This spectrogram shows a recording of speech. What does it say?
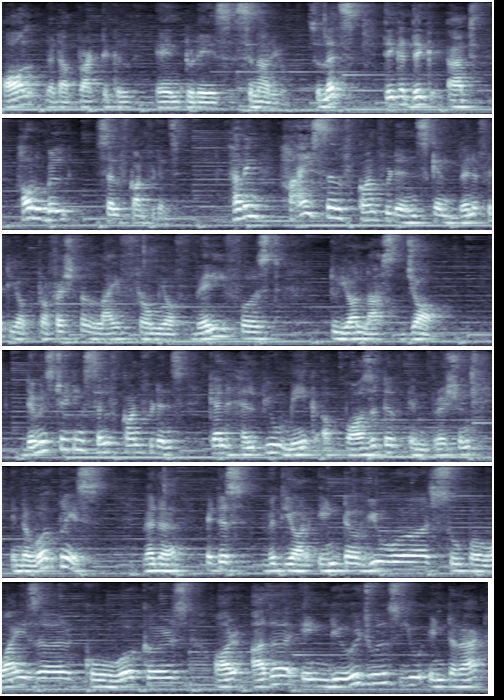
all that are practical in today's scenario. So let's take a dig at how to build self-confidence. Having high self-confidence can benefit your professional life from your very first to your last job. Demonstrating self-confidence can help you make a positive impression in the workplace, whether it is with your interviewer, supervisor, co-workers or other individuals you interact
